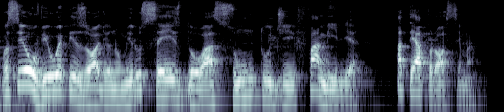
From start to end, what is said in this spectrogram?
Você ouviu o episódio número 6 do Assunto de Família. Até a próxima!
